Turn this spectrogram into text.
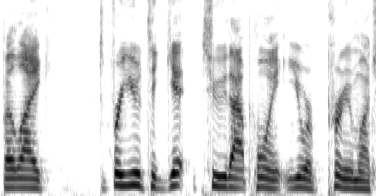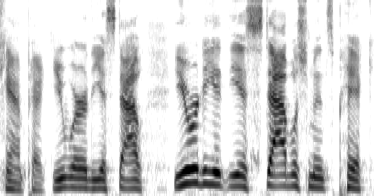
but like for you to get to that point, you were pretty much handpicked. You were the estab- you were the the establishment's pick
